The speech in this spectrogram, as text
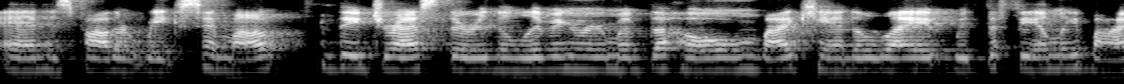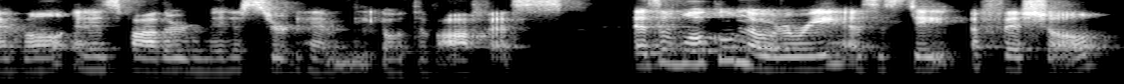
and his father wakes him up. They dress, they're in the living room of the home by candlelight with the family Bible, and his father administered him the oath of office. As a local notary, as a state official,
